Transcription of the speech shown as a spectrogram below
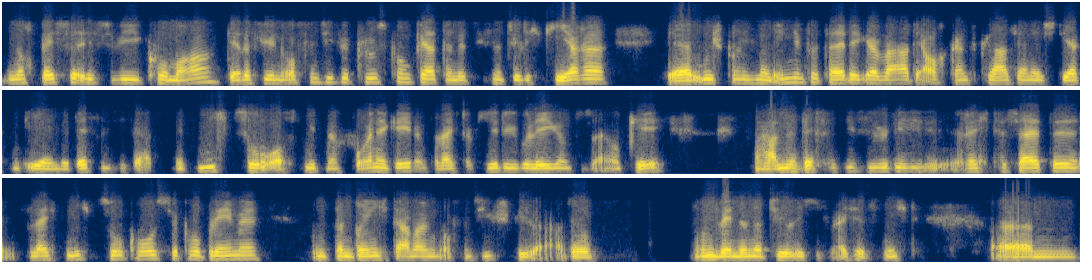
noch besser ist wie Coman, der dafür einen offensive Pluspunkt hat. Und jetzt ist natürlich Kehrer der ursprünglich mal Innenverteidiger war, der auch ganz klar seine Stärken eher in der Defensive hat, nicht so oft mit nach vorne geht und vielleicht auch hier die Überlegung zu sagen, okay, wir haben wir defensiv über die rechte Seite vielleicht nicht so große Probleme und dann bringe ich da mal einen Offensivspieler. Also und wenn du natürlich, ich weiß jetzt nicht, ähm,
